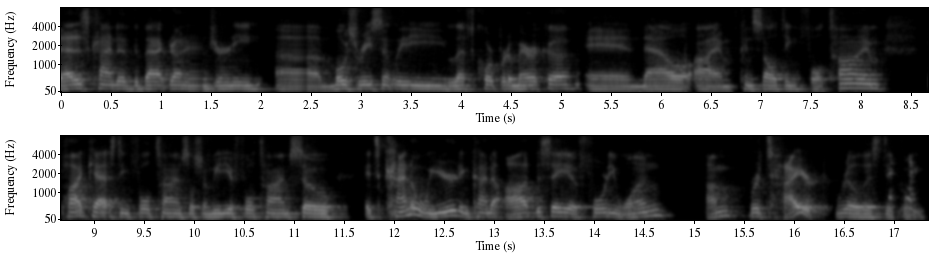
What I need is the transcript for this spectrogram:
that is kind of the background and journey. Uh, most recently, left corporate America, and now I'm consulting full time, podcasting full time, social media full time. So it's kind of weird and kind of odd to say at 41, I'm retired realistically,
